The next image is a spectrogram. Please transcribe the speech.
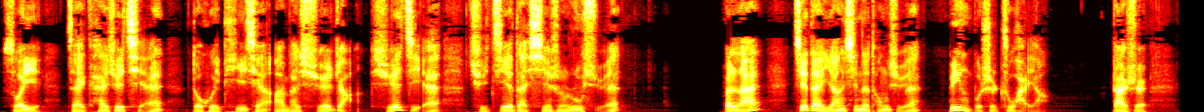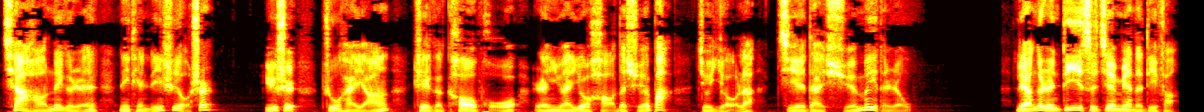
所以在开学前都会提前安排学长学姐去接待新生入学。本来接待杨鑫的同学并不是朱海洋，但是恰好那个人那天临时有事儿，于是朱海洋这个靠谱、人缘又好的学霸就有了接待学妹的任务。两个人第一次见面的地方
